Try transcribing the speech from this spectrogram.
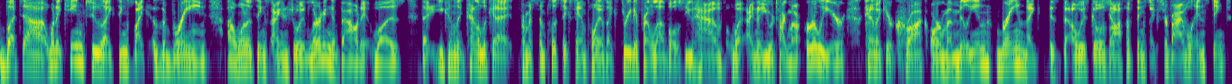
But uh, when it came to like things like the brain, uh, one of the things I enjoyed learning about it was that you can like, kind of look at it from a simplistic standpoint of like three different levels. You have what I know you were talking about earlier, kind of like your croc or mammalian brain, like is that always goes off of things like survival instinct.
